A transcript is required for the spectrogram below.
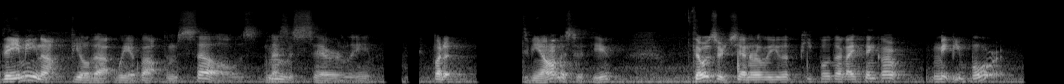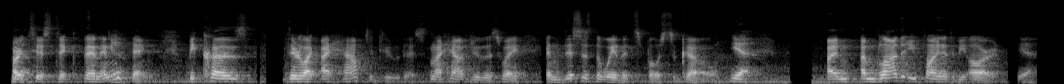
They may not feel that way about themselves necessarily but uh, to be honest with you those are generally the people that I think are maybe more artistic than anything because they're like, I have to do this and I have to do this way, and this is the way that's supposed to go. yeah. I'm, I'm glad that you find it to be art. yeah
